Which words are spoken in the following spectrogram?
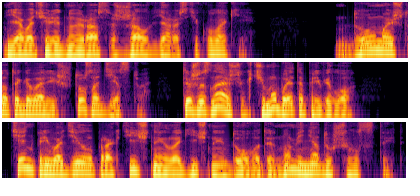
Я в очередной раз сжал в ярости кулаки. «Думай, что ты говоришь. Что за детство? Ты же знаешь, к чему бы это привело. Тень приводила практичные и логичные доводы, но меня душил стыд.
